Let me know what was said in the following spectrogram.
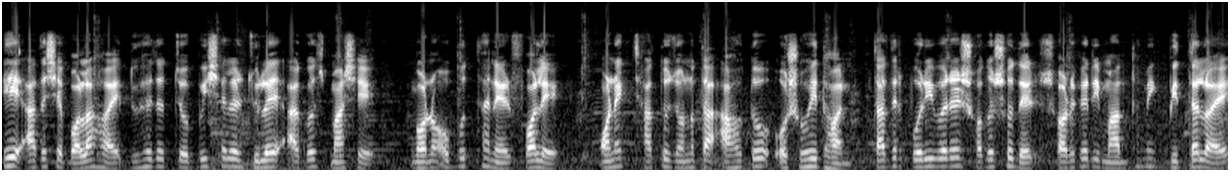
এই আদেশে বলা হয় দুই হাজার চব্বিশ সালের জুলাই আগস্ট মাসে গণ অভ্যুত্থানের ফলে অনেক ছাত্র জনতা আহত ও শহীদ হন। তাদের পরিবারের সদস্যদের সরকারি মাধ্যমিক বিদ্যালয়ে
